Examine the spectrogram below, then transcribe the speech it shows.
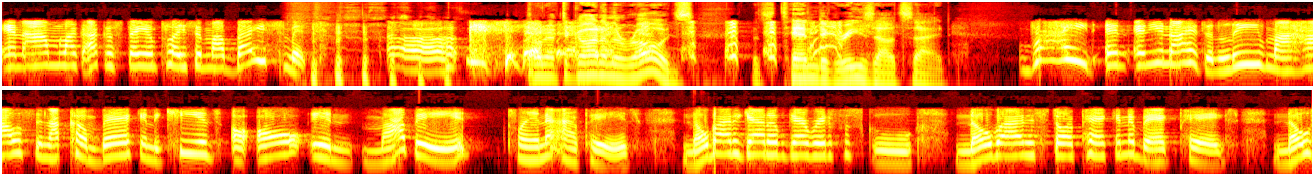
and I'm like, I could stay in place in my basement. uh, Don't have to go out on the roads. It's ten degrees outside. Right. And and you know, I had to leave my house and I come back and the kids are all in my bed playing their iPads. Nobody got up, got ready for school. Nobody started packing their backpacks. No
